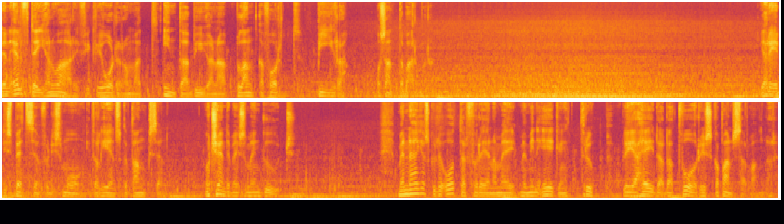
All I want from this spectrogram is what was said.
Den 11 januari fick vi order om att inta byarna Blanka Fort, Pira och Santa Barbara. Jag red i spetsen för de små italienska tanksen och kände mig som en gud Men när jag skulle återförena mig med min egen trupp blev jag hejdad av två ryska pansarvagnar,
